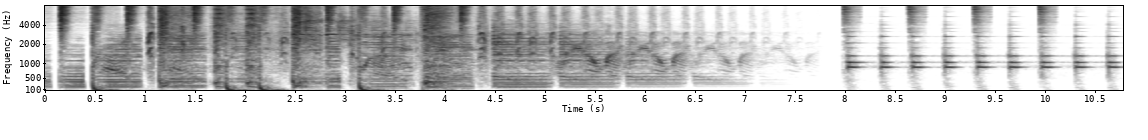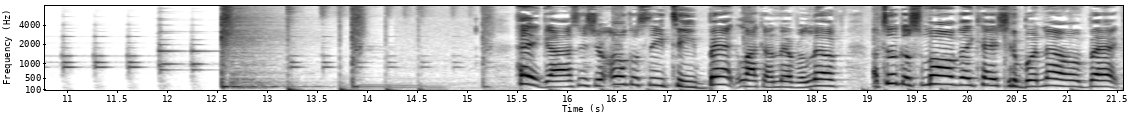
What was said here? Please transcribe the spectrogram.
Hey guys, it's your Uncle CT back like I never left. I took a small vacation, but now I'm back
